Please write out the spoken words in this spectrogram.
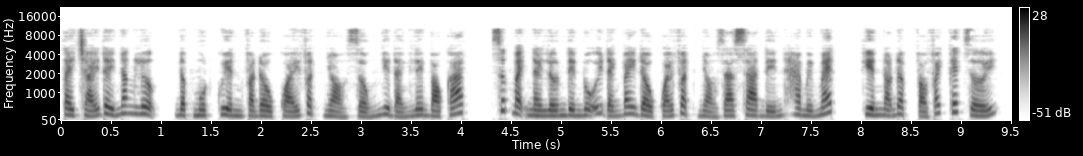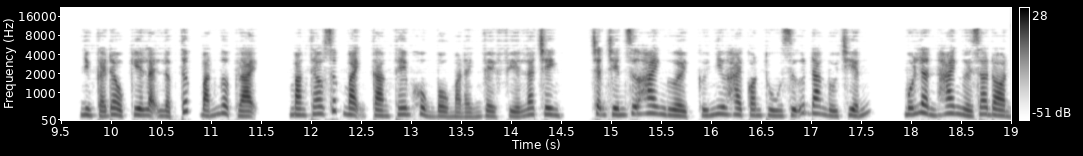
tay trái đầy năng lượng, đập một quyền vào đầu quái vật nhỏ giống như đánh lên bao cát. Sức mạnh này lớn đến nỗi đánh bay đầu quái vật nhỏ ra xa đến 20 mét, khiến nó đập vào vách kết giới, nhưng cái đầu kia lại lập tức bắn ngược lại, mang theo sức mạnh càng thêm khủng bố mà đánh về phía La Trinh. Trận chiến giữa hai người cứ như hai con thú dữ đang đối chiến, mỗi lần hai người ra đòn,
